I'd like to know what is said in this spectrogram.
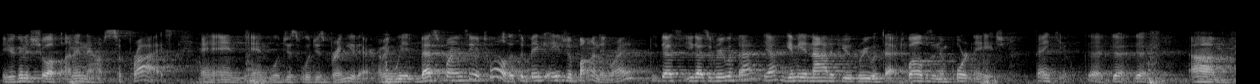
You're going to show up unannounced, surprised, and, and, and, we'll just we'll just bring you there. I mean, we best friends here, 12. It's a big age of bonding, right? You guys you guys agree with that? Yeah. Give me a nod if you agree with that. 12 is an important age. Thank you. Good, good, good. Um,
